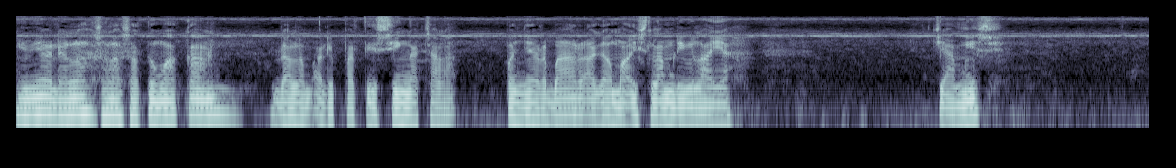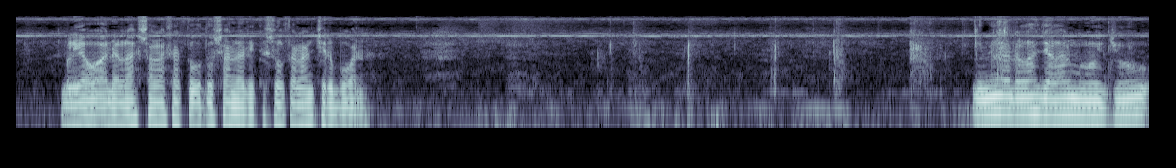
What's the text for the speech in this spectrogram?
Ini adalah salah satu makam dalam Adipati Singacala, penyebar agama Islam di wilayah Ciamis. Beliau adalah salah satu utusan dari Kesultanan Cirebon. Ini adalah jalan menuju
